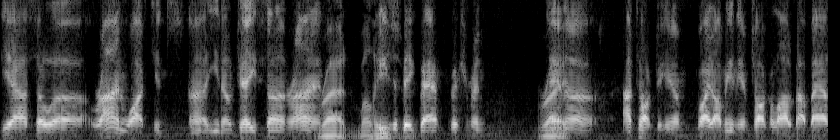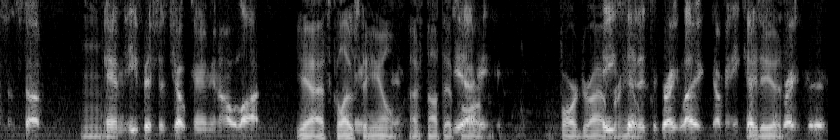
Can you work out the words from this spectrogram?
Yeah, so uh, Ryan Watkins, uh, you know, Jay's son, Ryan, Right. Well, he's, he's, a big bass fisherman. right. And uh, I talk to him quite often. Me and him talk a lot about bass and stuff. Mhm. And he fishes Choke Canyon a whole lot. Yeah, that's close to him. That's not that Yeah, far he, far drive he said him. it's a great lake. I mean, he catches It some is. great fish.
